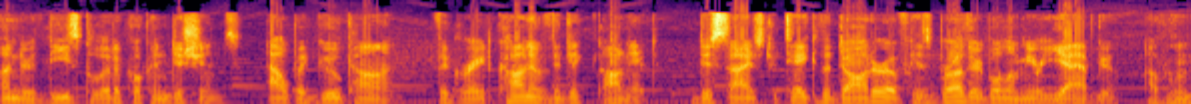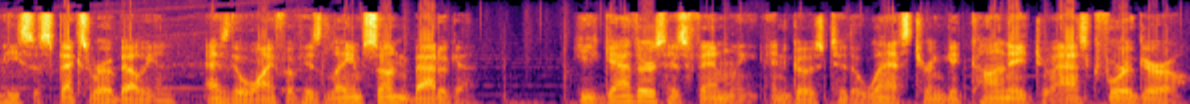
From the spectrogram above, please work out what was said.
Under these political conditions, Alpagu Khan, the great Khan of the Gök Khanate, decides to take the daughter of his brother Bulamir Yavgu, of whom he suspects rebellion, as the wife of his lame son Batuga. He gathers his family and goes to the western Gök Khanate to ask for a girl.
